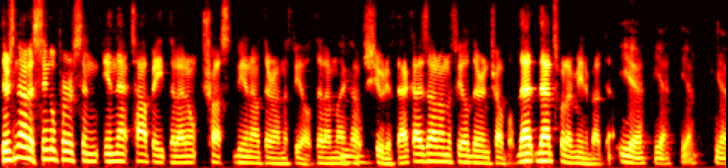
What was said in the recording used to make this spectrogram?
there's not a single person in that top eight that I don't trust being out there on the field. That I'm like, mm. oh shoot, if that guy's out on the field, they're in trouble. That that's what I mean about that. Yeah, yeah, yeah, yeah.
